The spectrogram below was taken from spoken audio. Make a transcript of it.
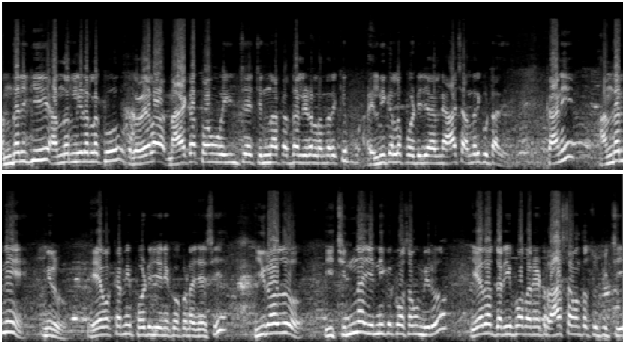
అందరికీ అందరి లీడర్లకు ఒకవేళ నాయకత్వం వహించే చిన్న పెద్ద లీడర్లందరికీ ఎన్నికల్లో పోటీ చేయాలనే ఆశ అందరికీ ఉంటుంది. కానీ అందరినీ మీరు ఏ ఒక్కరిని పోటీ చేయనికోకుండా చేసి ఈరోజు ఈ చిన్న ఎన్నిక కోసం మీరు ఏదో జరిగిపోదనేట్టు రాష్ట్రం అంతా చూపించి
